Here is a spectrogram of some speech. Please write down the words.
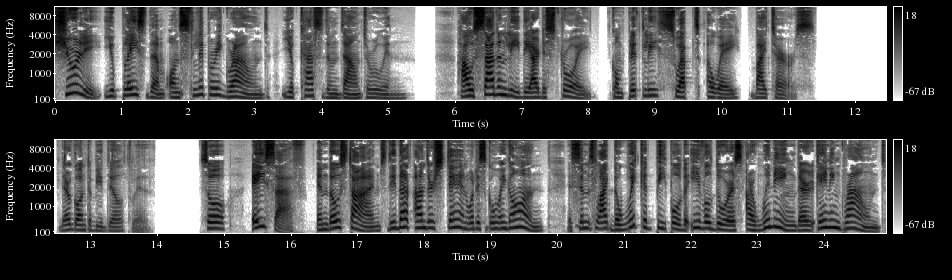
Surely you placed them on slippery ground, you cast them down to ruin. How suddenly they are destroyed, completely swept away by terrors. They're going to be dealt with. So, Asaph in those times did not understand what is going on. It seems like the wicked people, the evildoers, are winning, they're gaining ground.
